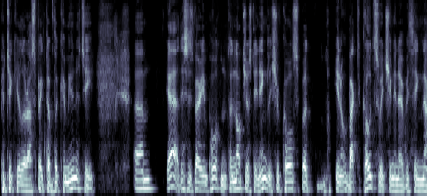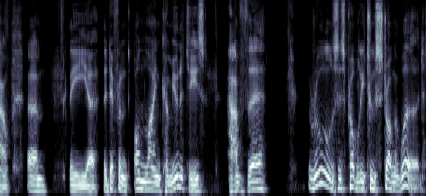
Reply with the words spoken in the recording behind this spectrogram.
particular aspect of the community. Um, yeah, this is very important, and not just in English, of course, but you know, back to code switching and everything now. Um, the uh, the different online communities have their rules is probably too strong a word.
